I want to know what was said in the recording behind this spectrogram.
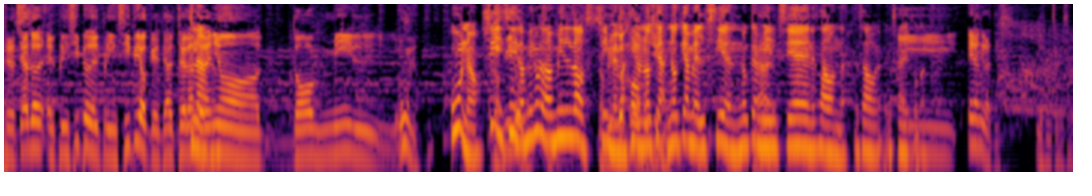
Pero te hablo del principio del principio, que te estoy hablando del año 2001. Uno, sí, sí, 2001, 2001, sí. 2002. Sí, 2002 me imagino, Nokia. Nokia 1100, Nokia Claro. 1100, esa onda, esa, esa época. Y eran gratis los mensajes ahí.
